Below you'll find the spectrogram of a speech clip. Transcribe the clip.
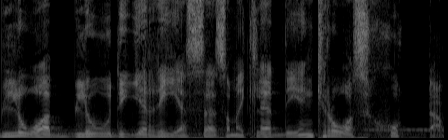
blåblodig rese som är klädd i en kråsskjorta.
